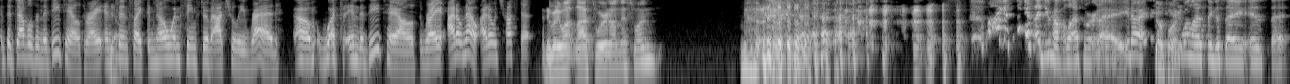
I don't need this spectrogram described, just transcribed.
the devil's in the details, right? And yeah. since like no one seems to have actually read um, what's in the details, right? I don't know. I don't trust it. Anybody want last word on this one? I guess I guess I do have the last word. I you know I Go for it. one last thing to say is that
